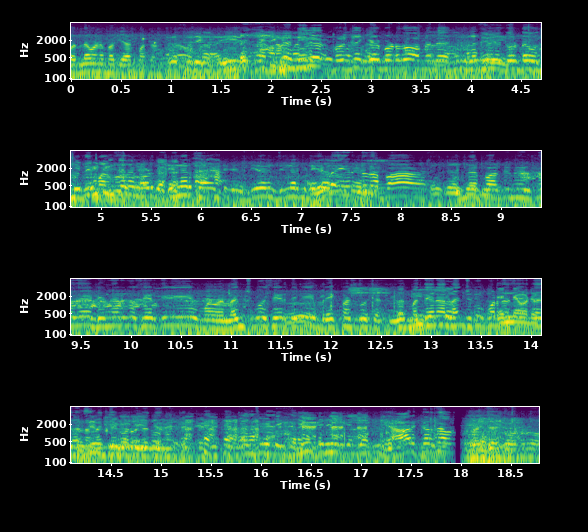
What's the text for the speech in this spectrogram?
ಬದಲಾವಣೆ ಬಗ್ಗೆ ಯಾಕೆ ಮಾತಾಡ್ತೀವಿ ನೀವೇ ಪ್ರಶ್ನೆ ಕೇಳ್ಬಾರ್ದು ಆಮೇಲೆ ನೀವೇ ದೊಡ್ಡ ಸುದ್ದಿ ಎಲ್ಲ ಇರ್ತದಪ್ಪ. ಡಿನ್ನರ್ ಪಾರ್ಟಿನೂ ಇರ್ತದೆ ಡಿನ್ನರ್ಗೂ ಸೇರ್ತೀವಿ ಲಂಚ್ಗೂ ಸೇರ್ತೀವಿ ಬ್ರೇಕ್ಫಾಸ್ಟ್ಗೂ ಸೇರ್ತೀವಿ. ಮಧ್ಯಾಹ್ನ ಲಂಚ್ಗೂ ಕೊಡ್ತಾ ಯಾರು ಕರೆದ ರಂಜೇಗೌಡರು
